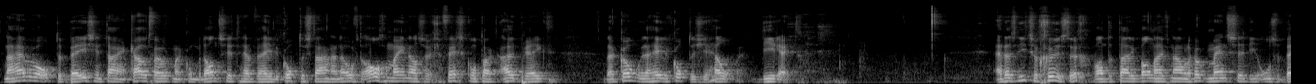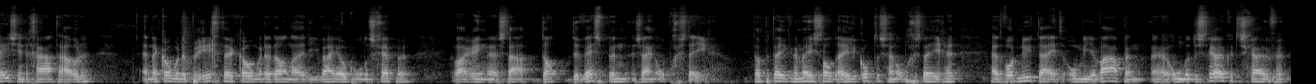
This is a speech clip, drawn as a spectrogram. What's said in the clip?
Nou hebben we op de base in Koud, waar ook mijn commandant zit, hebben we helikopters staan. En over het algemeen, als er gevechtscontact uitbreekt, dan komen de helikopters je helpen, direct. En dat is niet zo gunstig, want de Taliban heeft namelijk ook mensen die onze base in de gaten houden. En dan komen de berichten komen er dan, eh, die wij ook onderscheppen, waarin eh, staat dat de wespen zijn opgestegen. Dat betekent meestal de helikopters zijn opgestegen. Het wordt nu tijd om je wapen uh, onder de struiken te schuiven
